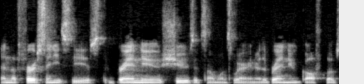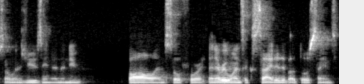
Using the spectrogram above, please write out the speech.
and the first thing you see is the brand new shoes that someone's wearing, or the brand new golf club someone's using, and the new ball, and so forth. And everyone's excited about those things.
